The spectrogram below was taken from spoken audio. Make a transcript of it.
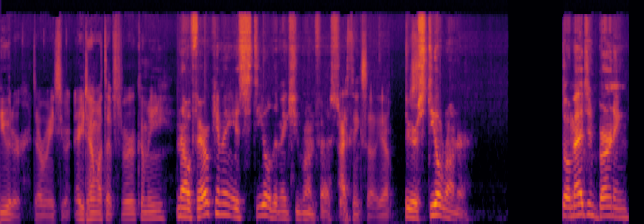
Pewter that makes you. Are you talking about the Feruchemy? No, feruchemy is steel that makes you run faster. I think so. Yep. so you're a steel runner. So imagine burning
